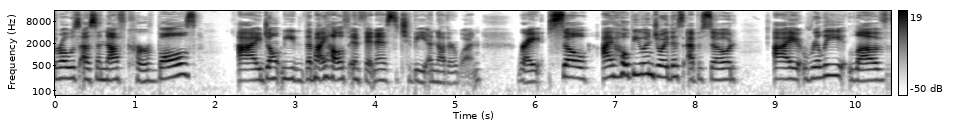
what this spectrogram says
throws us enough curveballs I don't need the, my health and fitness to be another one, right? So I hope you enjoyed this episode. I really love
